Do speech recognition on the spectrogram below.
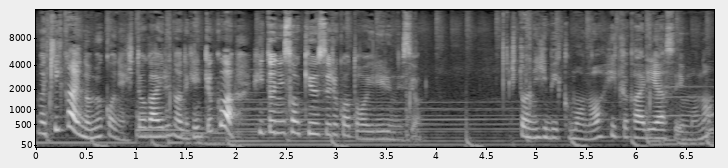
まあ、機械の向こうには人がいるので結局は人に訴求することを入れるんですよ。人に響くもの引っかかりやすいもの。っ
